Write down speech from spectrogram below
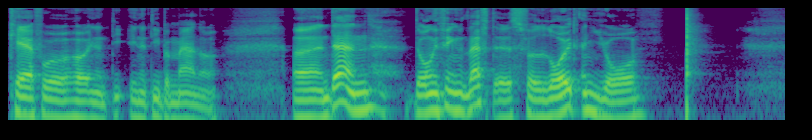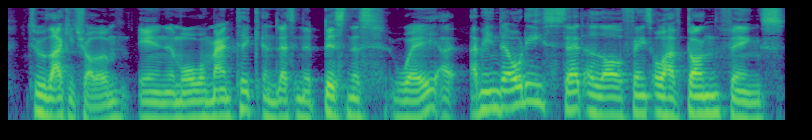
care for her in a, in a deeper manner. Uh, and then the only thing left is for Loid and Yor to like each other in a more romantic and less in a business way. I, I mean, they already said a lot of things or have done things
